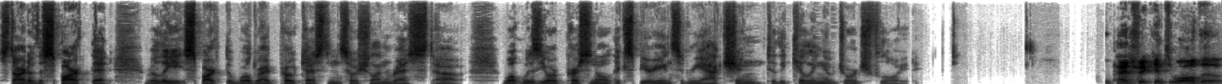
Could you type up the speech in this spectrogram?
start of the spark that really sparked the worldwide protest and social unrest. Uh, what was your personal experience and reaction to the killing of George Floyd? Patrick, and to all the,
